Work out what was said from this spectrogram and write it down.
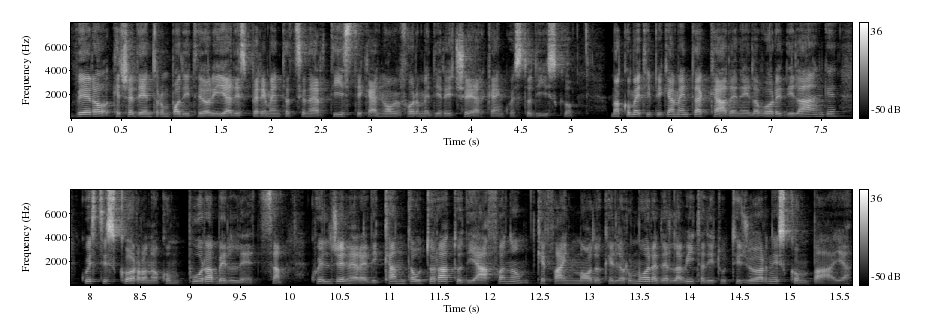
Vero che c'è dentro un po' di teoria, di sperimentazione artistica e nuove forme di ricerca in questo disco, ma come tipicamente accade nei lavori di Lang, questi scorrono con pura bellezza, quel genere di cantautorato diafano che fa in modo che il rumore della vita di tutti i giorni scompaia.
